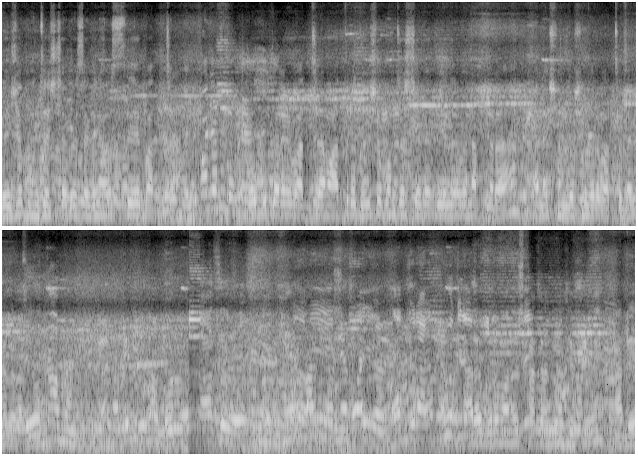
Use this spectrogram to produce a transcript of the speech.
দুইশো পঞ্চাশ টাকা বেচা কিনা হচ্ছে বাচ্চা। কবুতরের বাচ্চা মাত্র দুইশো পঞ্চাশ টাকা পেয়ে যাবেন আপনারা। অনেক সুন্দর সুন্দর বাচ্চা দেখা যাচ্ছে। আরও বড় মানুষ খাতা নিয়ে এসেছে হাটে।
